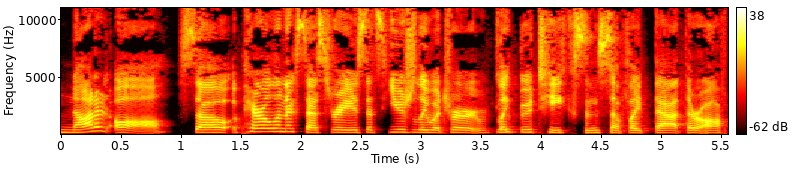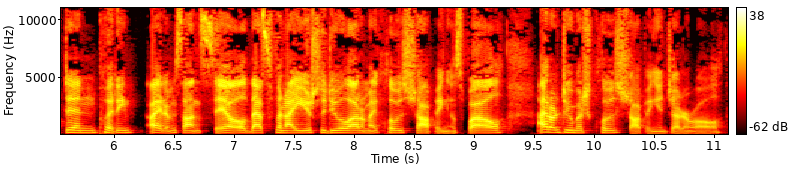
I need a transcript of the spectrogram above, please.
Not at all. So, apparel and accessories, that's usually what you're like boutiques and stuff like that. They're often putting items on sale. That's when I usually do a lot of my clothes shopping as well. I don't do much clothes shopping in general.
